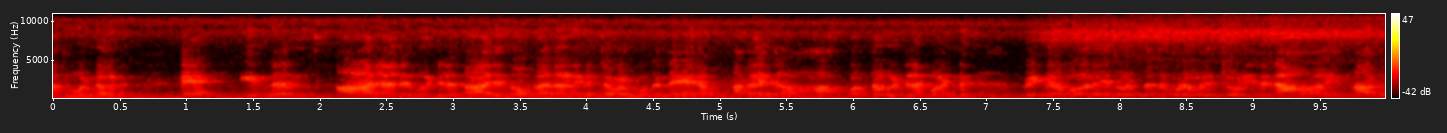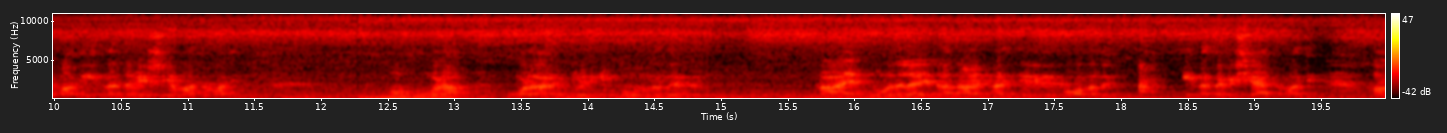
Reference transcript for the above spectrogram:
അതുകൊണ്ടാണ് ആരാധന വീട്ടിലെ കാര്യം നോക്കാനാണ് ഇവറ്റകൾക്കൊക്കെ അത് മതി ഓ ഓളാ ഓള അടിഞ്ഞൊരുങ്ങി പോകുന്നുണ്ട് പ്രായം കൂടുതലായിട്ടാണ് അ- പോകുന്നത് ഇന്നത്തെ വിഷയം അത് മതി ആ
